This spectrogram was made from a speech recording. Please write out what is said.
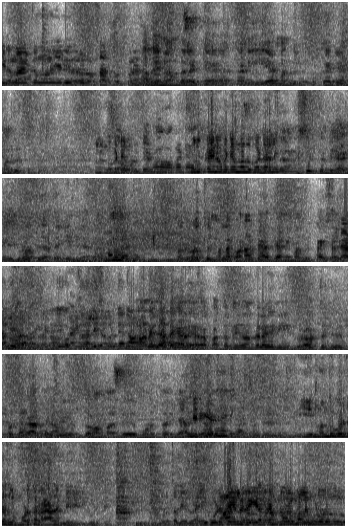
ఇది మాక్సిమం మనం ఎనిమిది రోజులు ఒకసారి అంటే ఏ మందులు? ఒకటే ఉంటుంది. ఒకటే ఒకటే మందు. పురుకైన ఒకటే. మందు కొట్టాలి. అనిశ్చితుంది కానీ గ్రోత్ గత అయ్యింది కదా. గ్రోత్ మళ్ళీ కొనాలంటే అది కానీ మందు పైసలు. మనది అంటే కదా కదా. పంతొమ్మిది వందలకి నీ గ్రోత్కి పుస్తకాలకి దోమకి ముడతకి అన్నిటికీ ఈ మందు కొడితే అసలు ముడత రాదండి ఇది కొడితే. ముడత లేదు. అవి కొడితే రెండు రోజులు మళ్ళీ మూడు రోజులు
